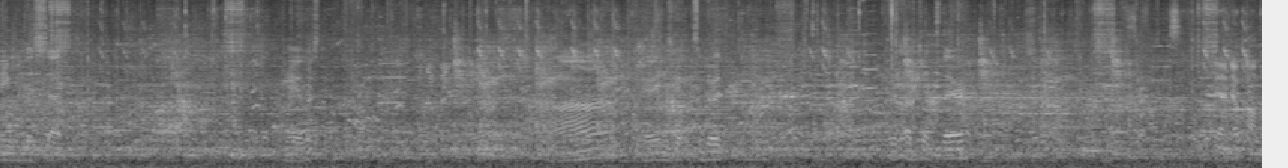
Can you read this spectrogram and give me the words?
he may this set. Okay, it looks. Ah, okay, he's getting some good, good up tilts there. Yeah, no comment.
